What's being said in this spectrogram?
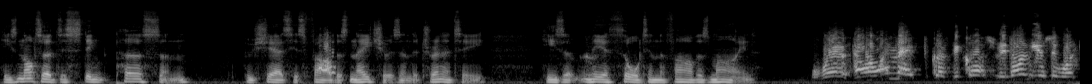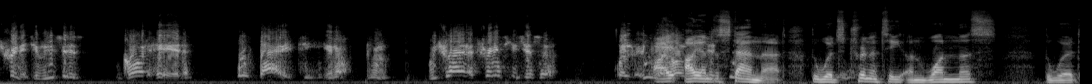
He's not a distinct person who shares his Father's nature as in the Trinity. He's a mere thought in the Father's mind. Well, I wonder because because we don't use the word Trinity. We use Godhead or deity. You know, we try. a Trinity is just a. Well, you know, I, I understand that. The words Trinity and oneness, the word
